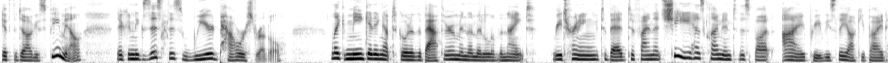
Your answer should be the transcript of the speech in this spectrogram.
If the dog is female, there can exist this weird power struggle, like me getting up to go to the bathroom in the middle of the night, returning to bed to find that she has climbed into the spot I previously occupied.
